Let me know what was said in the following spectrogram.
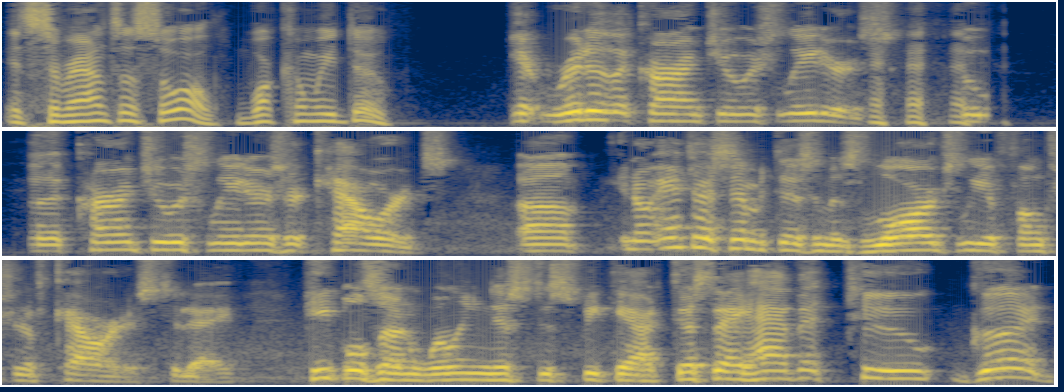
It surrounds us all. What can we do? Get rid of the current Jewish leaders. who, the current Jewish leaders are cowards Uh, you know, anti Semitism is largely a function of cowardice today. People's unwillingness to speak out because they have it too good.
